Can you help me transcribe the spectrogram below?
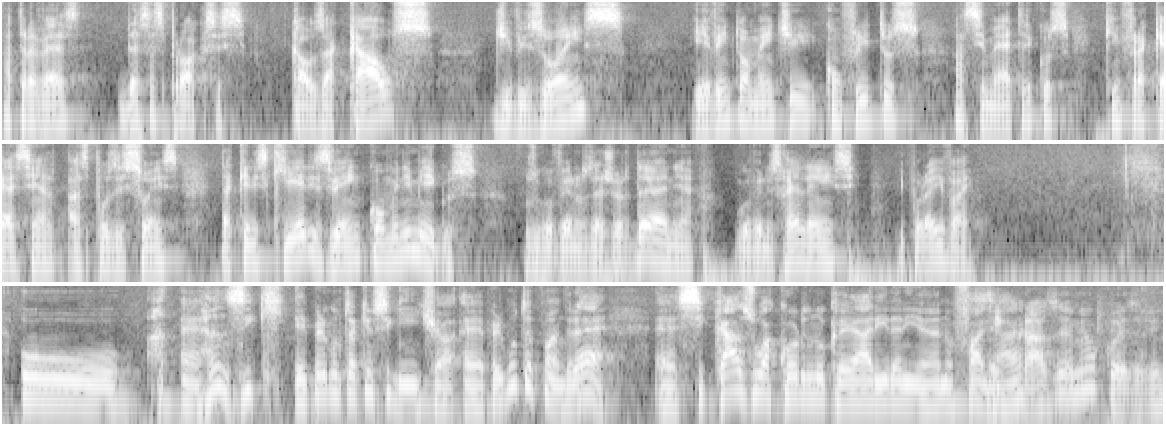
através dessas proxies, causar caos, divisões e eventualmente conflitos assimétricos que enfraquecem as posições daqueles que eles veem como inimigos, os governos da Jordânia, o governo israelense e por aí vai. O é, Hanzik, ele perguntou aqui o seguinte, ó, é, pergunta pro André é, se caso o acordo nuclear iraniano Se falhar, caso é a mesma coisa, viu?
